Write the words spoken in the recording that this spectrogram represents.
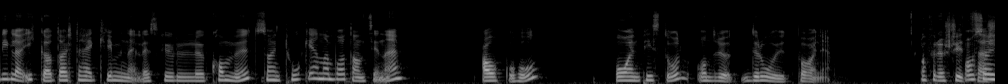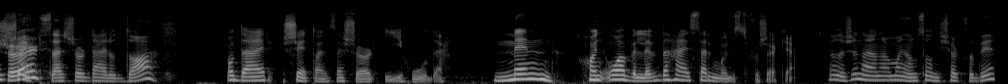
ville ikke at alt det her kriminelle skulle komme ut, så han tok en av båtene sine, alkohol og en pistol, og dro, dro ut på vannet. Og for å skyte Og så seg han sjøl. skjøt seg sjøl der og da. Og der skjøt han seg sjøl i hodet. Men han overlevde det her selvmordsforsøket. Ja, det skjønner jeg når mannene sånn kjørte forbi.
